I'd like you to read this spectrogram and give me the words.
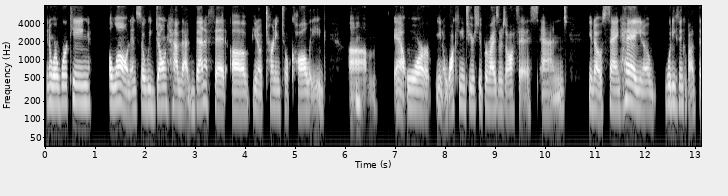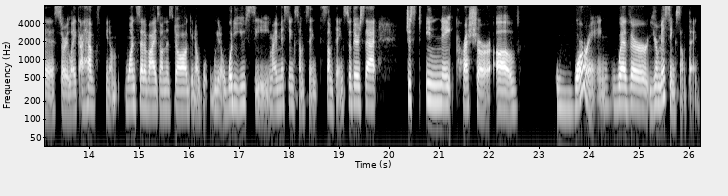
you know we're working alone and so we don't have that benefit of you know turning to a colleague mm. um, mm-hmm. or you know walking into your supervisor's office and you know saying hey you know what do you think about this? or like i have you know one set of eyes on this dog you know w- you know what do you see? Am i missing something something? So there's that just innate pressure of worrying whether you're missing something.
